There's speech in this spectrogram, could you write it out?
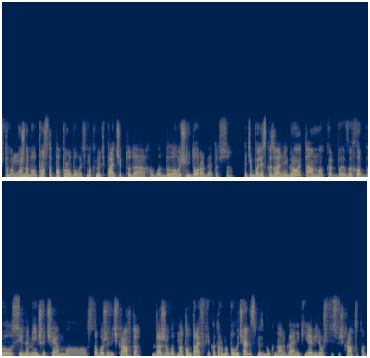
чтобы можно было просто попробовать макнуть пальчик туда, вот, было очень дорого это все. А тем более с казуальной игрой там как бы выхлоп был сильно меньше, чем э, с того же Вичкрафта. Даже вот на том трафике, который мы получали с Facebook на органике, я видел, что с Вичкрафта там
